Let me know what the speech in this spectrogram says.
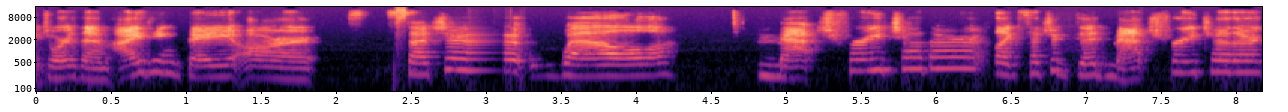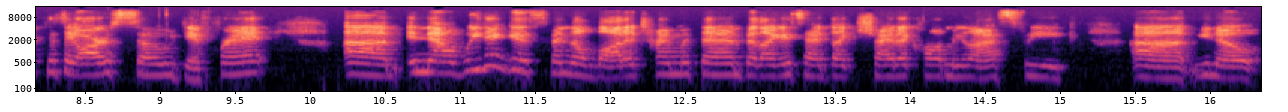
adore them. I think they are such a well match for each other, like such a good match for each other because they are so different. Um, and now we didn't get to spend a lot of time with them, but like I said, like Shaeeda called me last week. Um, you know,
